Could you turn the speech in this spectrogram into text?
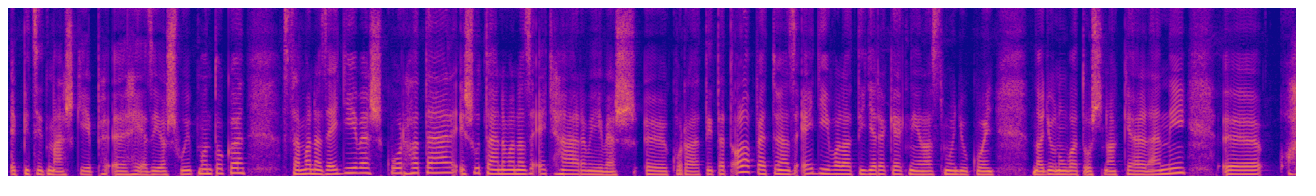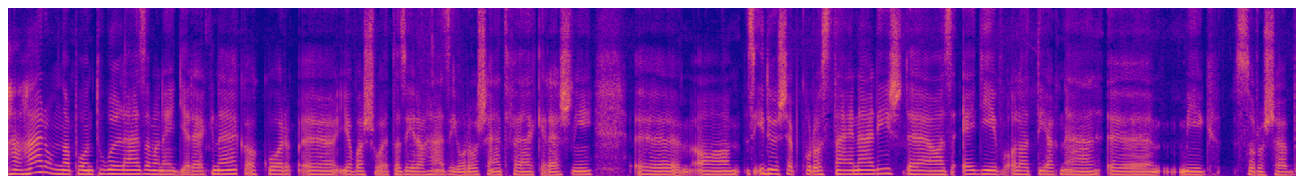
egy picit másképp helyezi a súlypontokat. Aztán van az egyéves korhatár, és utána van az egy-három éves kor alatti. Tehát alapvetően az egy év alatti gyerekeknél azt mondjuk, hogy nagyon óvatosnak kell lenni. Ha három napon túl láza van egy gyereknek, akkor ö, javasolt azért a házi orvosát felkeresni ö, az idősebb korosztálynál is, de az egy év alattiaknál ö, még szorosabb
